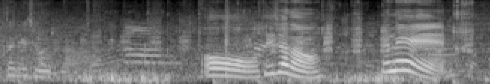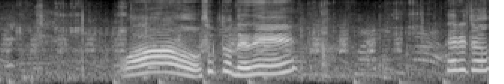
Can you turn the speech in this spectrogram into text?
어떤 게 좋을까? 어, 되잖아. 편해. wow, 속도 내네. 때려줘.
